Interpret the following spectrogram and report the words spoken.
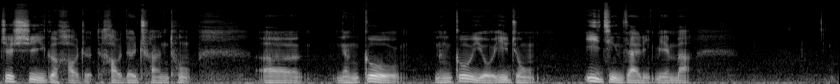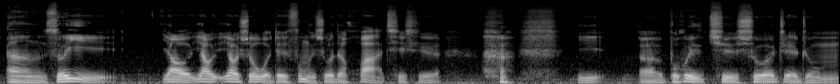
这是一个好的好的传统，呃，能够能够有一种意境在里面吧。嗯，所以要要要说我对父母说的话，其实。一呃不会去说这种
